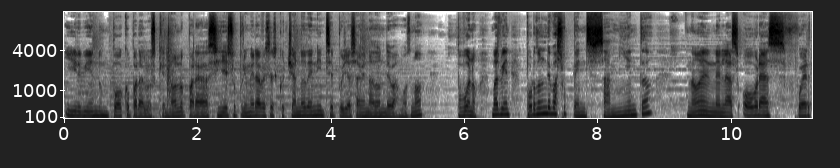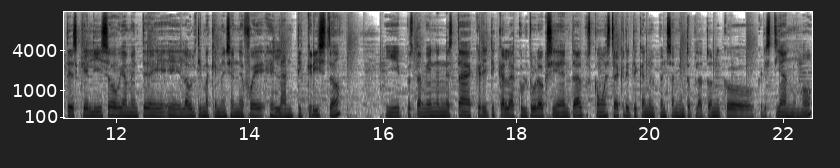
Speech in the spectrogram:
ir viendo un poco para los que no lo para si es su primera vez escuchando de Nietzsche, pues ya saben a dónde vamos, ¿no? Pues bueno, más bien por dónde va su pensamiento, ¿no? En, las obras fuertes que él hizo, obviamente eh, la última que mencioné fue El Anticristo. Y pues también en esta crítica a la cultura occidental, pues cómo está criticando el pensamiento platónico cristiano, ¿no?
